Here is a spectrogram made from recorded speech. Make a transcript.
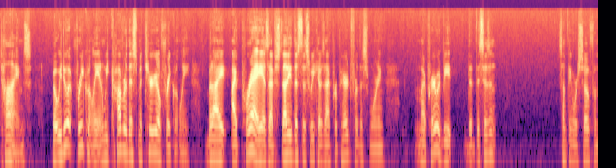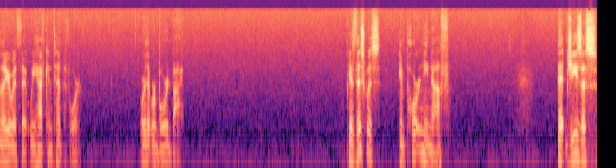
times. But we do it frequently, and we cover this material frequently. But I, I pray, as I've studied this this week, as I've prepared for this morning, my prayer would be that this isn't something we're so familiar with that we have contempt for or that we're bored by. Because this was important enough that Jesus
